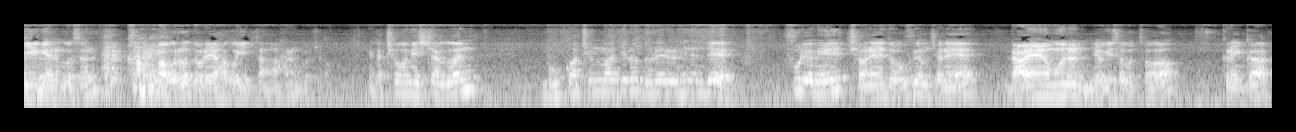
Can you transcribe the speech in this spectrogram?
이 얘기하는 것은 강박으로 노래하고 있다 하는 거죠. 그러니까 처음에 시작은 목과 마디로 노래를 했는데 후렴이 전에도 후렴 전에 나의 영혼은 여기서부터 그러니까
